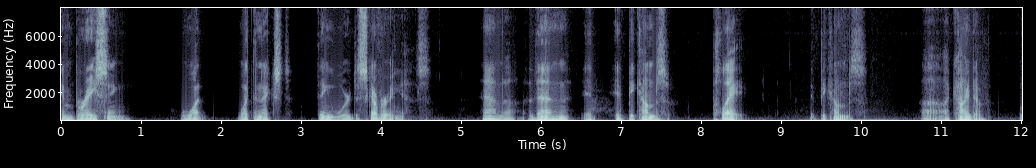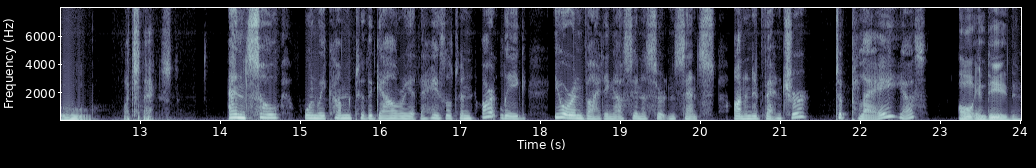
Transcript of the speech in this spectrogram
embracing what what the next thing we're discovering is, and uh, then it it becomes play. It becomes uh, a kind of ooh, what's next? And so when we come to the gallery at the Hazleton Art League, you're inviting us, in a certain sense, on an adventure to play, yes? Oh, indeed,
